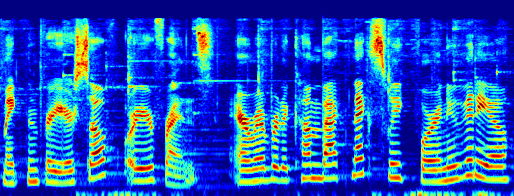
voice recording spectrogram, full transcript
Make them for yourself or your friends, and remember to come back next week for a new video.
